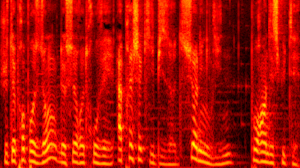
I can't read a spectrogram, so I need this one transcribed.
Je te propose donc de se retrouver après chaque épisode sur LinkedIn pour en discuter.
